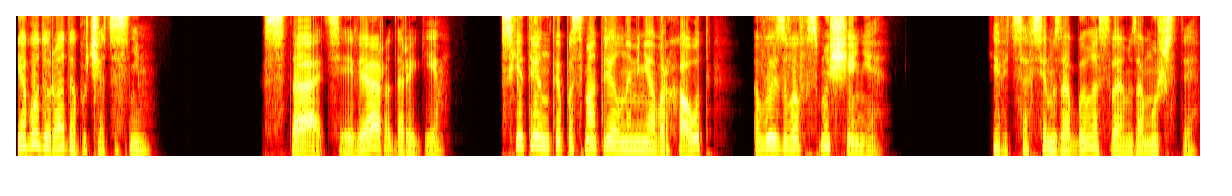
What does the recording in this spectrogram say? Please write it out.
Я буду рада обучаться с ним. Кстати, Эвиара, дорогие, с хитринкой посмотрел на меня Вархаут, вызвав смущение. Я ведь совсем забыла о своем замужестве.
